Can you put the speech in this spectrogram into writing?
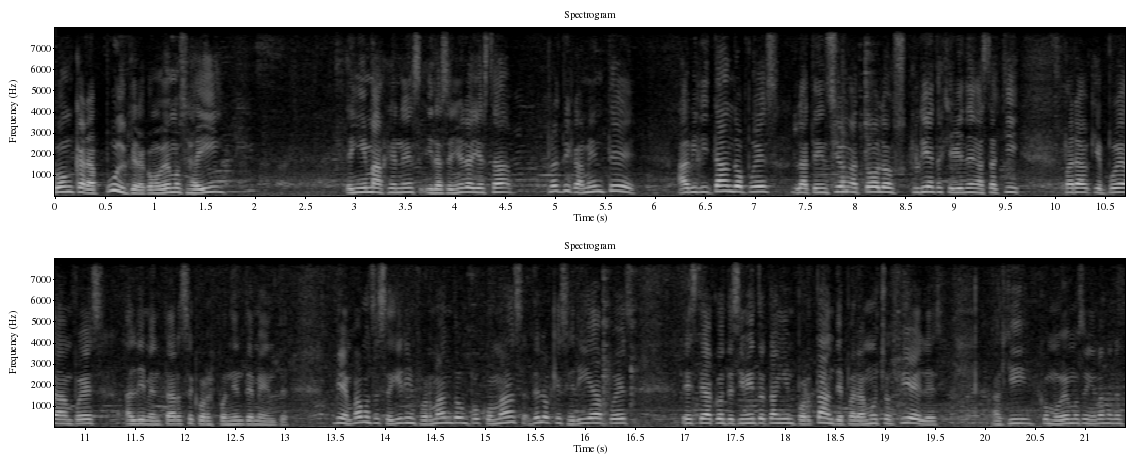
con carapulcra, como vemos ahí en imágenes. Y la señora ya está prácticamente habilitando pues la atención a todos los clientes que vienen hasta aquí para que puedan pues alimentarse correspondientemente. Bien, vamos a seguir informando un poco más de lo que sería pues este acontecimiento tan importante para muchos fieles. Aquí, como vemos en imágenes,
